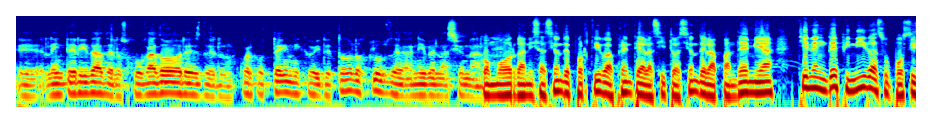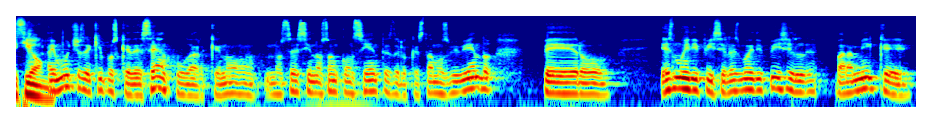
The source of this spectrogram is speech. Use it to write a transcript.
la integridad de los jugadores, del cuerpo técnico y de todos los clubes a nivel nacional. Como organización deportiva frente a la situación de la pandemia, tienen definida su posición. Hay muchos equipos que desean jugar, que no, no sé si no son conscientes de lo que estamos viviendo, pero es muy difícil, es muy difícil para mí que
